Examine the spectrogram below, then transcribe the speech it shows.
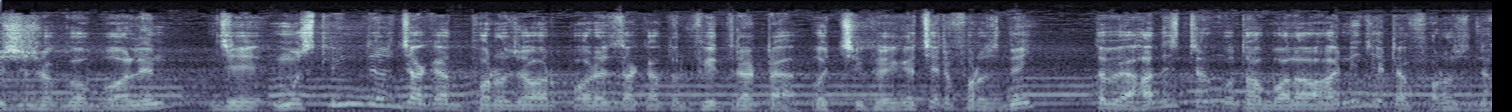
বিশেষজ্ঞ বলেন যে মুসলিমদের জাকাত ফরজ হওয়ার পরে জাকাতুল ফিতরাটা ঐচ্ছিক হয়ে গেছে, এটা ফরজ নেই। তবে হাদিসটার কোথাও বলা হয়নি যে এটা ফরজ না।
